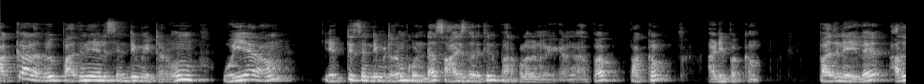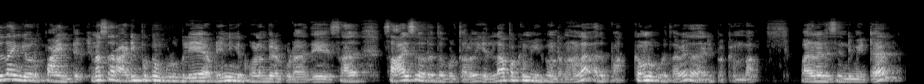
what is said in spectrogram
பக்க அளவு பதினேழு சென்டிமீட்டரும் உயரம் எட்டு சென்டிமீட்டரும் கொண்ட சாய்ஸ்வரத்தின் பரப்பளவு என்ன கேட்குறாங்க அப்போ பக்கம் அடிப்பக்கம். பதினேழு. அதுதான் இங்கே ஒரு பாயிண்ட் என்ன சார் அடிப்பக்கம் கொடுக்கலையே அப்படின்னு நீங்கள் குழம்பிடக்கூடாது. சா- சாய் சதுரத்தை பொறுத்தளவு எல்லா பக்கமும் ஈக்குவன்றனால அது பக்கம்னு கொடுத்தாவே அது அடிப்பக்கம் தான் பதினேழு சென்டிமீட்டர்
